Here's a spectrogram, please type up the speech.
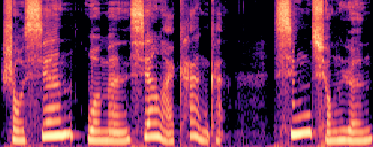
首先，我们先来看看“新穷人”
